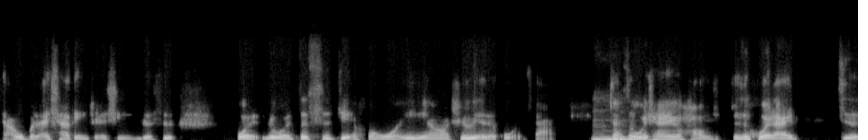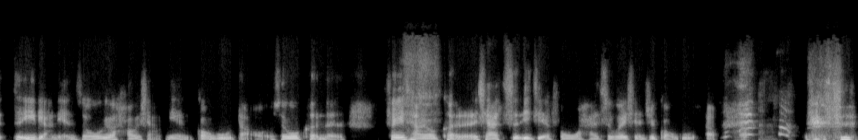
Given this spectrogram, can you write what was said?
家，我本来下定决心，就是我如果这次解封，我一定要去别的国家。嗯，但是我现在又好，就是回来这这一两年之后，我又好想念宫古岛，所以我可能非常有可能下次一解封，我还是会先去宫古岛。就是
